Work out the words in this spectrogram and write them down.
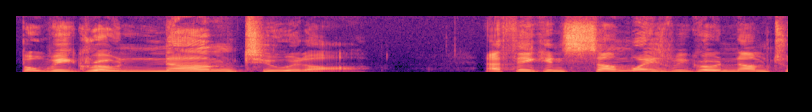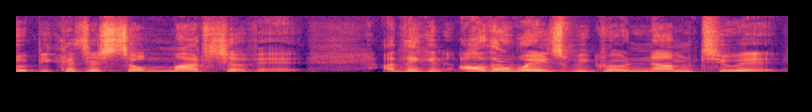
But we grow numb to it all. And I think in some ways we grow numb to it because there's so much of it. I think in other ways we grow numb to it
